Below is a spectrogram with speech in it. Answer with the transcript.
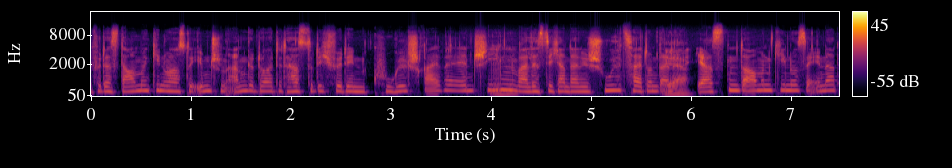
für das Daumenkino hast du eben schon angedeutet, hast du dich für den Kugelschreiber entschieden, mhm. weil es dich an deine Schulzeit und deine ja. ersten Daumenkinos erinnert.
